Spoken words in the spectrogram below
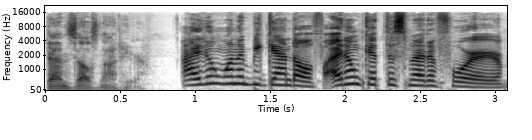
Denzel's not here. I don't want to be Gandalf. I don't get this metaphor.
